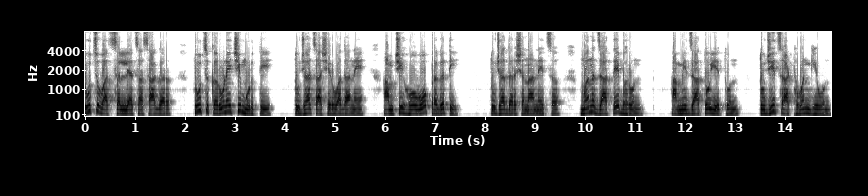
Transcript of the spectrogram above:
तूच वात्सल्याचा सागर. तूच करुणेची मूर्ती. तुझ्याच आशीर्वादाने आमची होवो प्रगती. तुझ्या दर्शनानेच मन जाते भरून. आम्ही जातो येथून तुझीच आठवण घेऊन.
